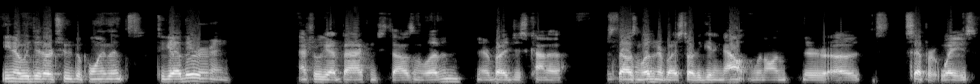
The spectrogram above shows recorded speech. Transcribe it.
You know, we did our two deployments together and after we got back in 2011, everybody just kind of 2011, everybody started getting out and went on their uh, separate ways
